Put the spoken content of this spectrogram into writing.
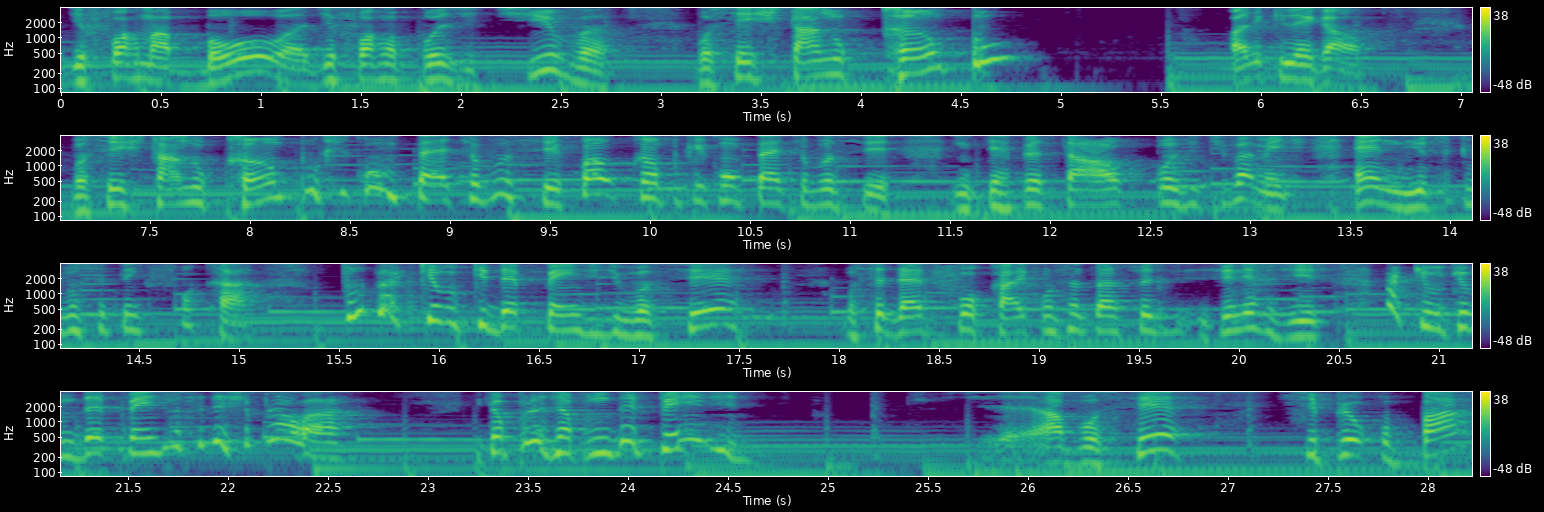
de forma boa, de forma positiva, você está no campo. Olha que legal. Você está no campo que compete a você. Qual é o campo que compete a você? Interpretar algo positivamente. É nisso que você tem que focar. Tudo aquilo que depende de você, você deve focar e concentrar suas energias. Aquilo que não depende, você deixa para lá. Então, por exemplo, não depende a você se preocupar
